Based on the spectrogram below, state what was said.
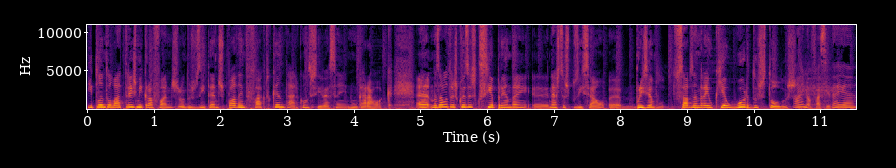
e plantou lá três microfones onde os visitantes podem de facto cantar como se estivessem num karaoke. Uh, mas há outras coisas que se aprendem uh, nesta exposição. Uh, por exemplo, tu sabes, André, o que é o ouro dos tolos? Ai, não faço ideia.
